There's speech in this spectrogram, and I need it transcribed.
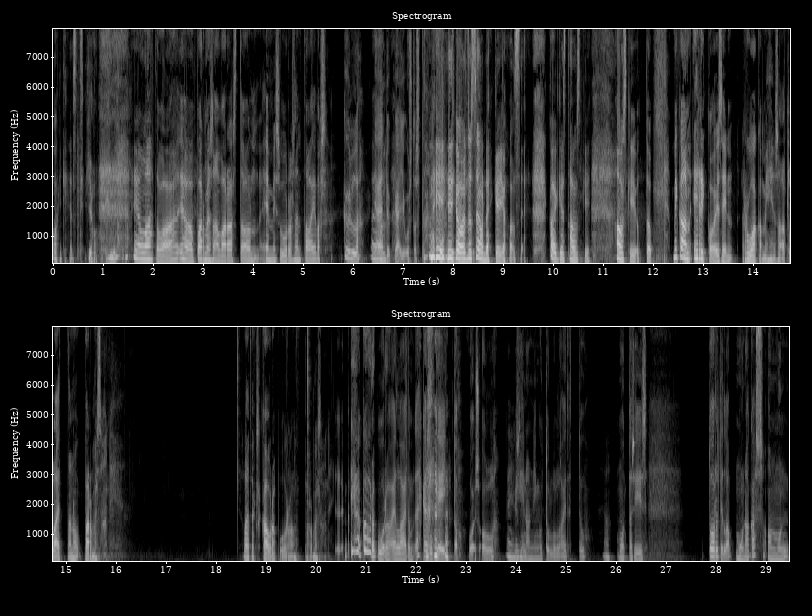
Oikeasti. Joo. Ihan mahtavaa. Ihan parmesan varasto on Emmi Suurosen taivas. Kyllä, ja joo. en tykkää juustosta. niin, joo, no se on ehkä jo se kaikista hauski, hauski juttu. Mikä on erikoisin ruoka, mihin sä oot laittanut parmesaani? Laitatko kaurapuuroon parmesaani? Ihan kaurapuuroa en laita, mutta ehkä joku keitto voisi olla, niin mihin on niinku tullut laitettua. Mutta siis tortilla munakas on mun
